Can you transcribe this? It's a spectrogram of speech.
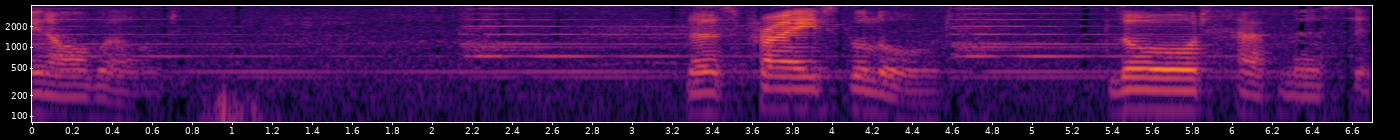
in our world. Let us pray to the Lord. Lord, have mercy.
